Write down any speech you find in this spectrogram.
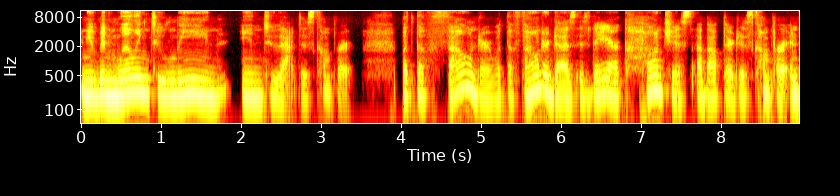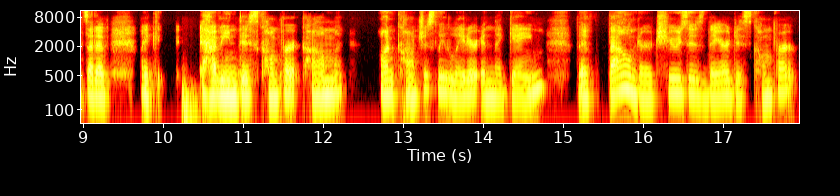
And you've been willing to lean into that discomfort. But the founder, what the founder does is they are conscious about their discomfort instead of like having discomfort come unconsciously later in the game. The founder chooses their discomfort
